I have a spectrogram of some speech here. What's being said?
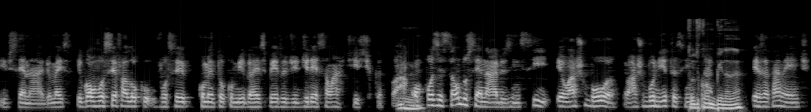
e de cenário, mas igual você falou, você comentou comigo a respeito de direção artística. A Uhum. composição dos cenários em si, eu acho boa, eu acho bonita, assim. Tudo sabe? combina, né? Exatamente.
